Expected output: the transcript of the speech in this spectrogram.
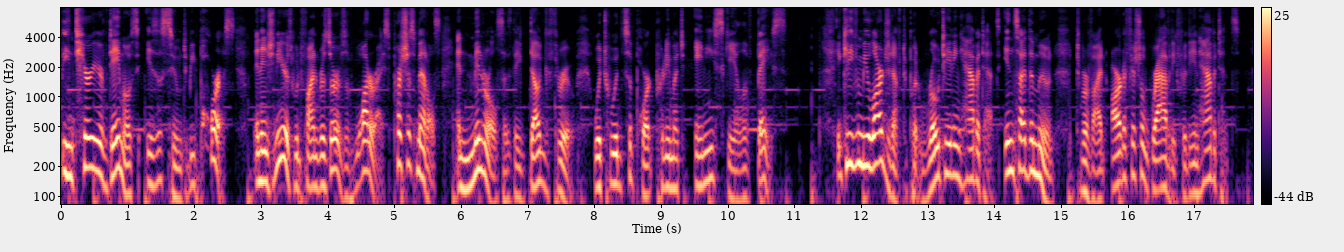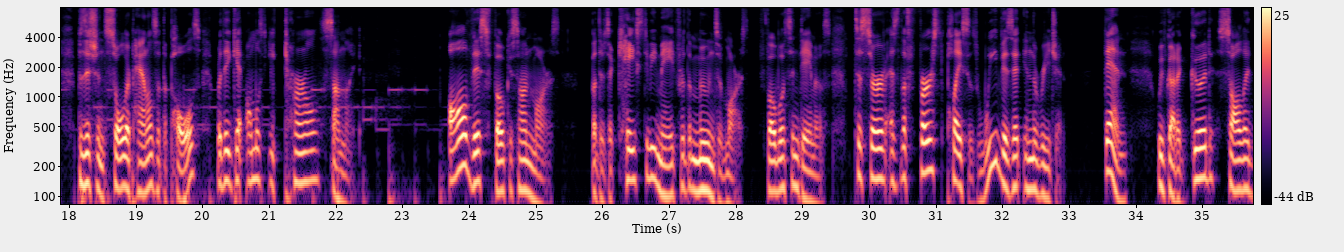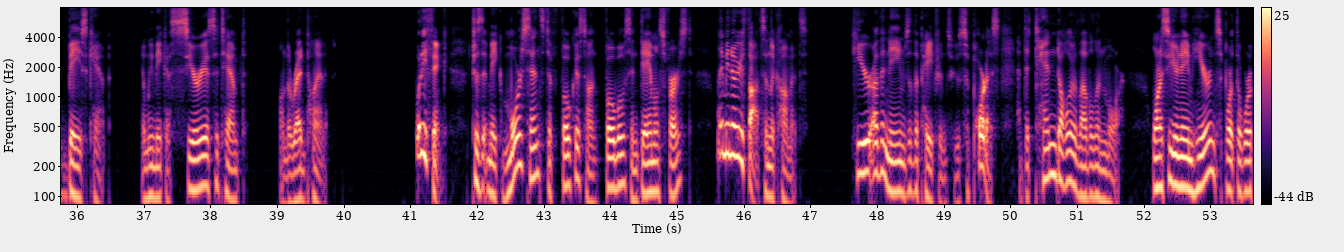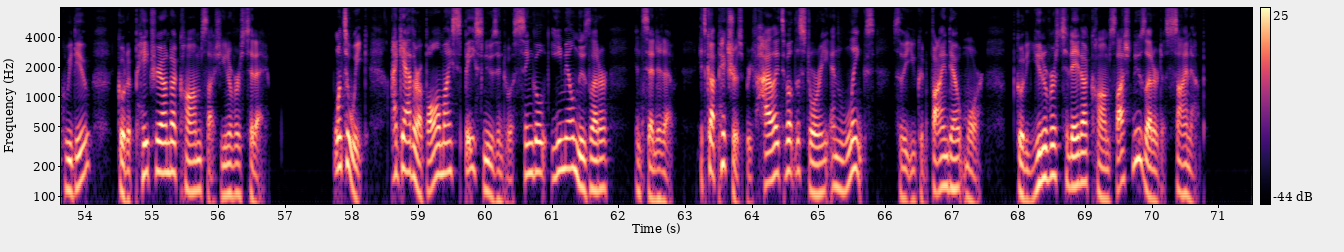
The interior of Deimos is assumed to be porous, and engineers would find reserves of water ice, precious metals, and minerals as they dug through, which would support pretty much any scale of base. It could even be large enough to put rotating habitats inside the moon to provide artificial gravity for the inhabitants, position solar panels at the poles where they get almost eternal sunlight. All this focus on Mars, but there's a case to be made for the moons of Mars, Phobos and Deimos, to serve as the first places we visit in the region. Then, we've got a good, solid base camp, and we make a serious attempt on the Red Planet. What do you think? Does it make more sense to focus on Phobos and Deimos first? Let me know your thoughts in the comments. Here are the names of the patrons who support us at the $10 level and more. Want to see your name here and support the work we do? Go to patreon.com slash universe today. Once a week, I gather up all my space news into a single email newsletter and send it out. It's got pictures, brief highlights about the story, and links so that you can find out more. Go to universetoday.com slash newsletter to sign up.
